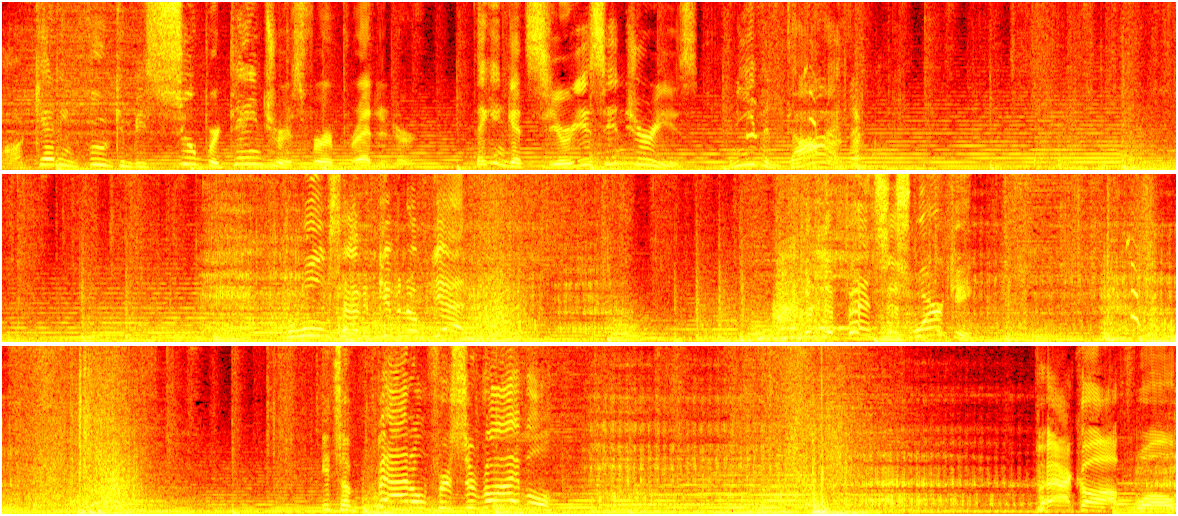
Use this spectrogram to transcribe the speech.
Aw, getting food can be super dangerous for a predator. They can get serious injuries and even die. Haven't given up yet. Their defense is working. It's a battle for survival. Back off, wolf.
